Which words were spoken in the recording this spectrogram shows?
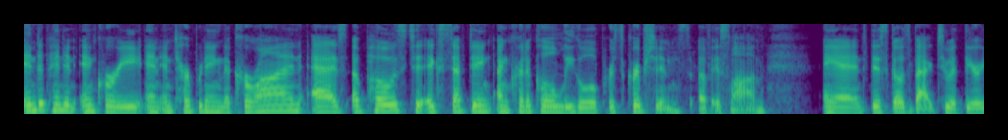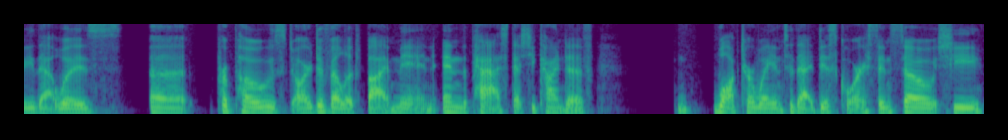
independent inquiry in interpreting the Quran, as opposed to accepting uncritical legal prescriptions of Islam. And this goes back to a theory that was uh, proposed or developed by men in the past that she kind of walked her way into that discourse. And so she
